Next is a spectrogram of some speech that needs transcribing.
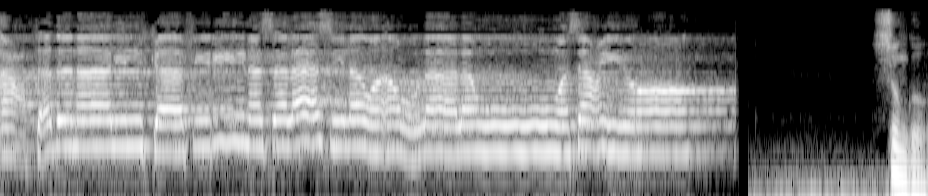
a'tadna lil kafirina salasila wa aghlalan wa sa'ira. Sungguh,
